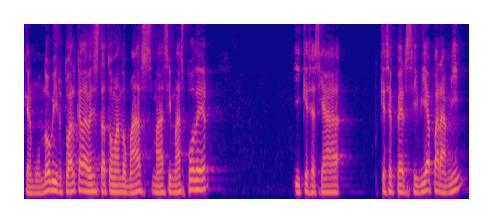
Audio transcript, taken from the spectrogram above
que, el mundo virtual cada vez está tomando más, más y más poder y que se hacía, que se percibía para mí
